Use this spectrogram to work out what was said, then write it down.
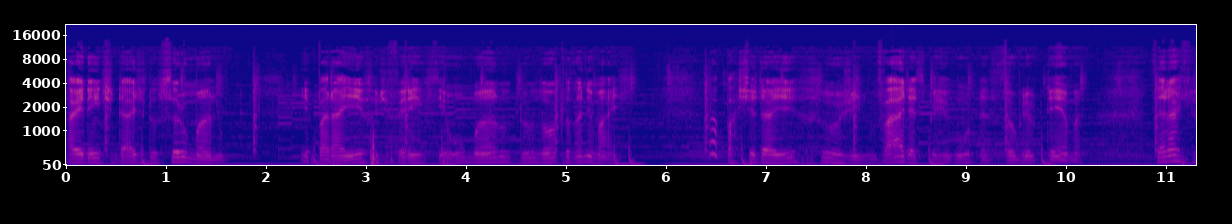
a identidade do ser humano e para isso diferenciam o humano dos outros animais. A partir daí surgem várias perguntas sobre o tema. Será que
